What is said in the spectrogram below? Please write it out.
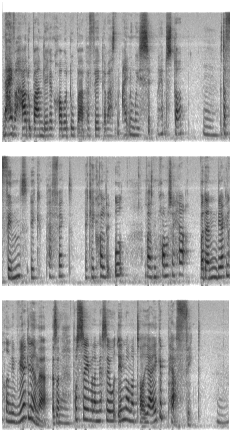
nej, hvor har du bare en lækker krop, og du er bare perfekt. Jeg var sådan, ej, nu må I simpelthen stoppe. Mm. Der findes ikke perfekt. Jeg kan ikke holde det ud. Jeg var sådan, prøv nu at se her, hvordan virkeligheden i virkeligheden er. Altså, mm. prøv at se, hvordan jeg ser ud inden under tøjet. Jeg er ikke perfekt. Mm.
